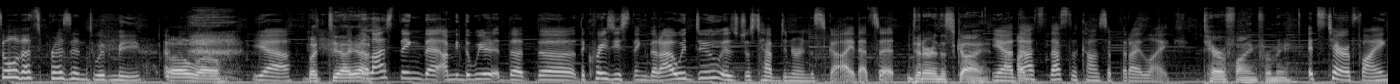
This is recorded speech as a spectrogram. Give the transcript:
soul that's present with me. oh well. Yeah. But uh, yeah. The last thing that I mean, the weird, the the the craziest thing that I would do is just have dinner in the sky. That's it. Dinner in the sky. Yeah, I'm- that's that's the concept that I like. terrifying for me. It's terrifying,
